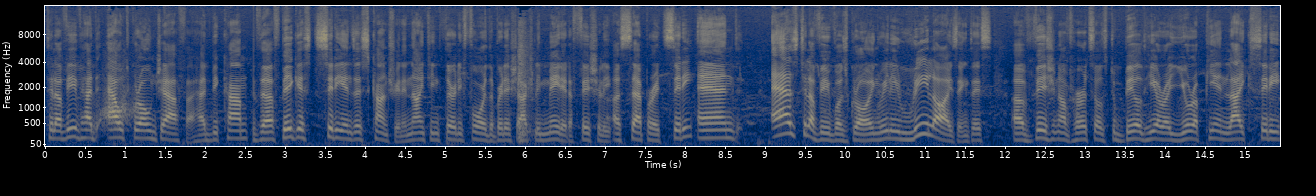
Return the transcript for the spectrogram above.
Tel Aviv had outgrown Jaffa, had become the biggest city in this country. And in 1934, the British actually made it officially a separate city. And as Tel Aviv was growing, really realizing this uh, vision of Herzl's to build here a European-like city,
